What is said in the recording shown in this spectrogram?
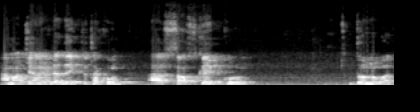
আমার চ্যানেলটা দেখতে থাকুন আর সাবস্ক্রাইব করুন। ধন্যবাদ।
